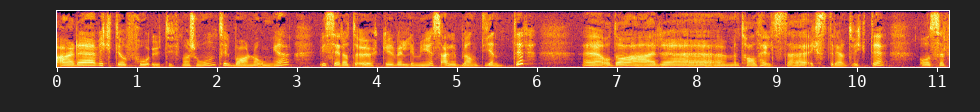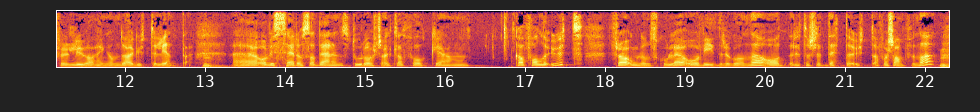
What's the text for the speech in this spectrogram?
er det viktig å få ut informasjonen til barn og unge. Vi ser at det øker veldig mye, særlig blant jenter. Uh, og da er uh, mental helse ekstremt viktig. Og selvfølgelig uavhengig om du er gutt eller jente. Mm. Og vi ser også at det er en stor årsak til at folk kan falle ut fra ungdomsskole og videregående og rett og slett dette utafor samfunnet. Mm.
